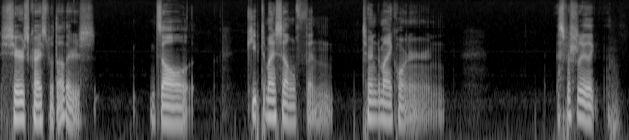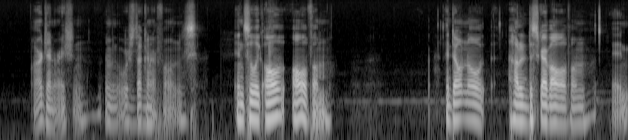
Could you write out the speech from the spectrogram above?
shares Christ with others. It's all keep to myself and turn to my corner and especially like our generation. I mean, we're stuck on Mhm. our phones. And so like all all of them I don't know how to describe all of them, and,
